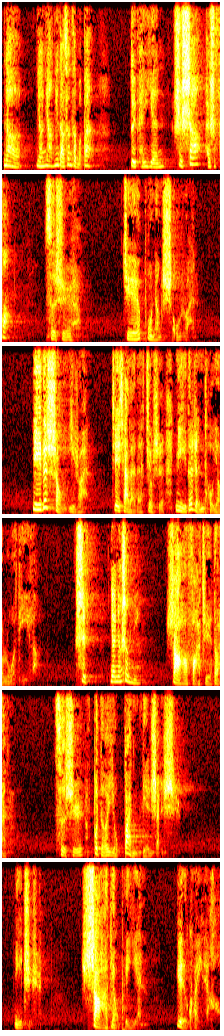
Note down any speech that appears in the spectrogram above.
那娘娘，你打算怎么办？对裴炎是杀还是放？此时绝不能手软。你的手一软，接下来的就是你的人头要落地了。是，娘娘圣明。杀伐决断，此时不得有半点闪失。你只杀掉裴炎，越快越好。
